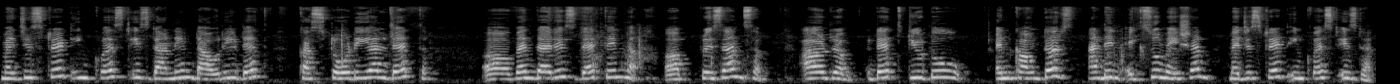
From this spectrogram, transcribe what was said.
Magistrate inquest is done in dowry death, custodial death, uh, when there is death in uh, prisons or uh, death due to encounters and in exhumation, magistrate inquest is done.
